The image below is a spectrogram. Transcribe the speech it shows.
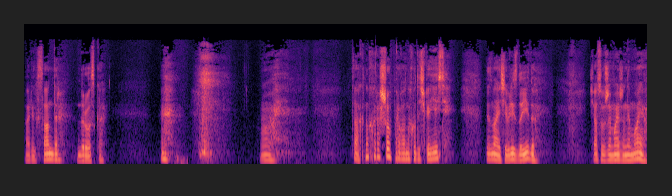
Олександр Дроска. Ой. Так, ну хорошо, права находочка є. Не знаю, чи в ліс доїду. Часу вже майже немає.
